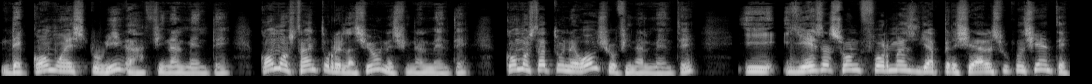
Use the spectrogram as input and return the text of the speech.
de cómo es tu vida finalmente, cómo están tus relaciones finalmente, cómo está tu negocio finalmente, y, esas son formas de apreciar el subconsciente.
